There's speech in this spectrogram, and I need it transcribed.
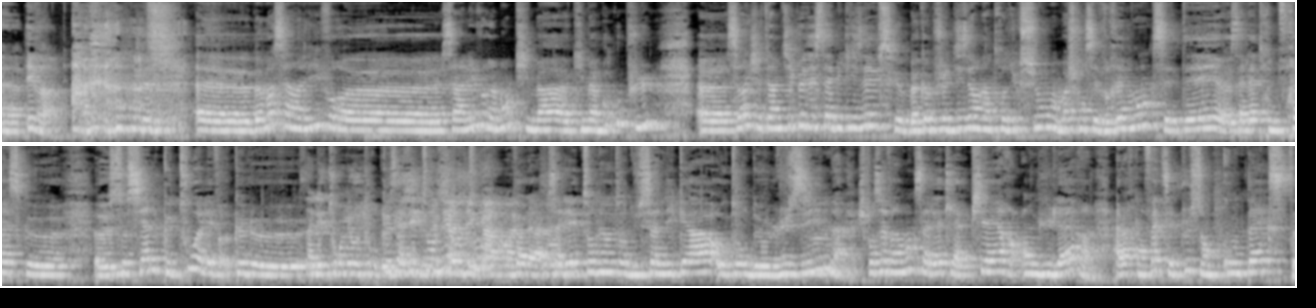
Euh, Eva Euh, bah moi c'est un livre euh, c'est un livre vraiment qui m'a qui m'a beaucoup plu euh, c'est vrai que j'étais un petit peu déstabilisée parce que bah, comme je le disais en introduction moi je pensais vraiment que c'était euh, ça allait être une fresque sociale que tout allait que le Ça allait tourner autour de que ça allait tourner autour, syndicat, ouais. voilà, ça allait tourner autour du syndicat, autour de l'usine. Je pensais vraiment que ça allait être la pierre angulaire, alors qu'en fait c'est plus en contexte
